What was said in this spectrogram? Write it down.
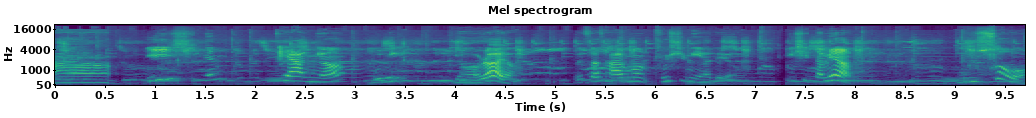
아, 이 시는 태양력 문이 열어요. 그래서 사람은 조심해야 돼요. 이 신나면 무서워.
